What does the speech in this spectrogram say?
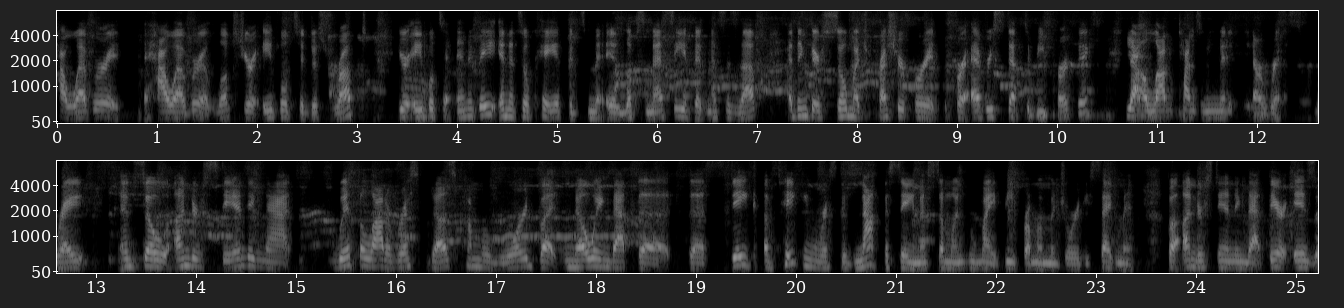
However it however it looks you're able to disrupt you're able to innovate and it's okay if it's it looks messy if it messes up. I think there's so much pressure for it for every step to be perfect yeah a lot of times we mitigate our risk right? And so understanding that with a lot of risk does come reward but knowing that the the stake of taking risk is not the same as someone who might be from a majority segment but understanding that there is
